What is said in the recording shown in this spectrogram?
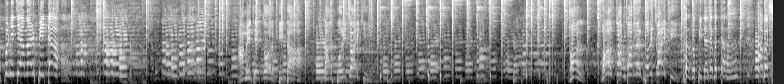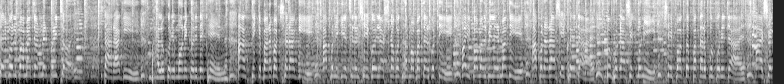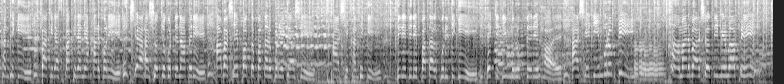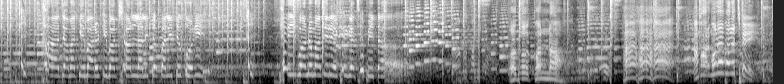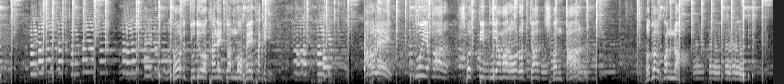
আপনি যে আমার পিতা। আমি যে তোর পিতা তার পরিচয় কি? বল। বল তোর পরিচয় কি? পিতা দেবতা, অবশ্যই বলব আমার জন্মের পরিচয়। তার আগে ভালো করে মনে করে দেখেন, আজ থেকে বারো বছর আগে আপনি গিয়েছিলেন সেই কৈলাসনগর ধর্ম করতে। ওই কমল বিলের মাঝে আপনার হয়ে যায় আশেক মণি, সেই পদ্ম পাতার উপর পড়ে যায়। আর সেখান থেকে পাখিরাজ পাখিরা নিয়ে আহার করে, সে আহার সহ্য করতে না পেরে আবার সেই পদ্ম পাতার উপর রেখে আসে। আর সেখান থেকে ধীরে ধীরে পাতাল পুরীতে গিয়ে একটি ডিম্বরূপ তৈরি হয়। আর সেই ডিম্বরূপটি আমার বাসতিমের মাপে। আজ আমাকে বারোটি বৎসর লালিত পালিত করে এই বনমাঝে রেখে গেছে পিতা। কন্যা। হ্যাঁ হ্যাঁ হ্যাঁ আমার মনে পড়েছে। তোর যদি ওখানে জন্ম হয়ে থাকে, তাহলে তুই আমার সত্যি তুই আমার অরজাত সন্তান। ওগো কন্যা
